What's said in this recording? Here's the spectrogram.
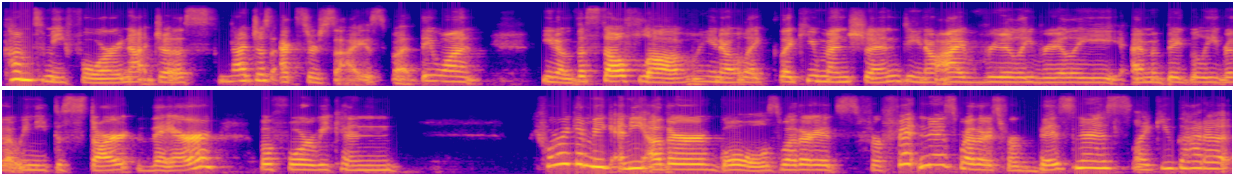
come to me for, not just not just exercise, but they want you know the self love you know like like you mentioned you know i really really i'm a big believer that we need to start there before we can before we can make any other goals whether it's for fitness whether it's for business like you gotta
